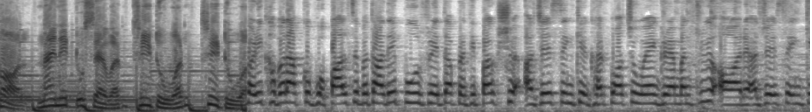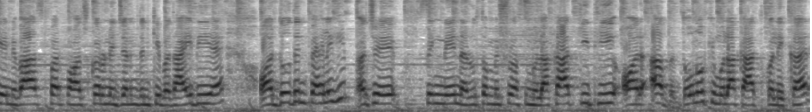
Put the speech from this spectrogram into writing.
call nine eight two seven three two one three two one बड़ी खबर आपको भोपाल से बता दे, पूर्व नेता प्रतिपक्ष अजय सिंह के घर पहुँचे हुए हैं गृह मंत्री और अजय सिंह के निवास पर पहुंचकर उन्हें जन्मदिन की बधाई दी है। और दो दिन पहले ही अजय सिंह ने नरोत्तम मिश्रा से मुलाकात की थी और अब दोनों की मुलाकात को लेकर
